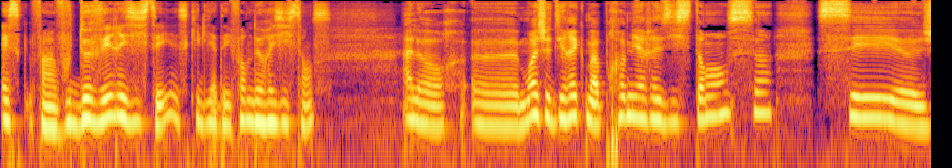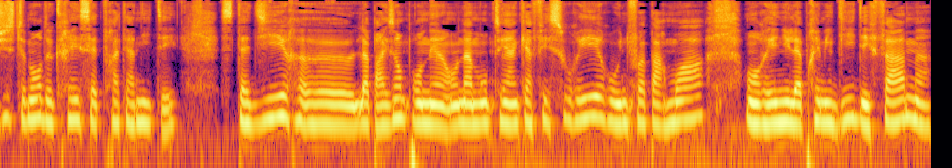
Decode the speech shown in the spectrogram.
est-ce, que- enfin, vous devez résister? Est-ce qu'il y a des formes de résistance? Alors, euh, moi, je dirais que ma première résistance, c'est euh, justement de créer cette fraternité. C'est-à-dire, euh, là, par exemple, on, a monté un café sourire où une fois par mois, on réunit l'après-midi des femmes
